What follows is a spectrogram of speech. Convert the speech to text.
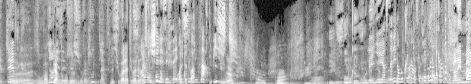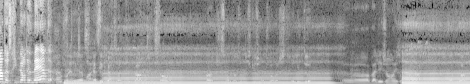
item, Euh, on va perdre les effets le- sur toute la piste. tu vois là, tu vois le risque. Il faut que vous l'ayez installé dans votre carte. J'en ai marre de ce Reaper de merde. De rapprocher, euh,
